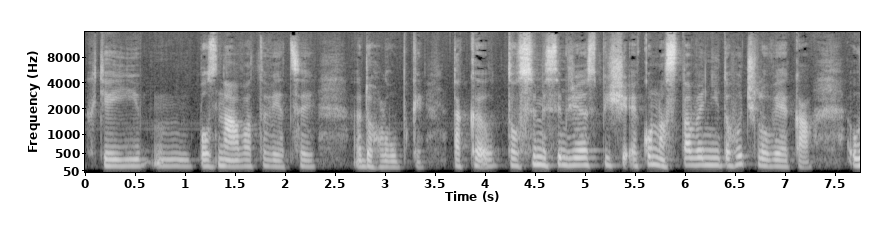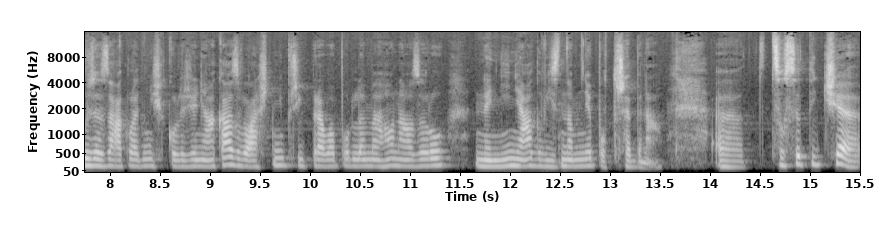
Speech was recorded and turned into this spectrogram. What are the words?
chtějí mm, poznávat věci do hloubky. Tak eh, to si myslím, že je spíš jako nastavení toho člověka už ze základní školy, že nějaká zvláštní příprava podle mého názoru není nějak významně potřebná. Eh, co se týče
